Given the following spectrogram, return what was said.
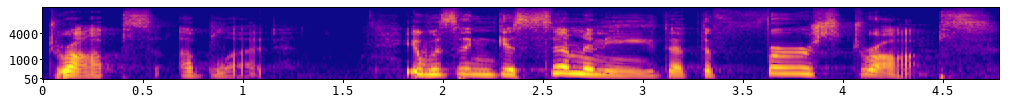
drops of blood. It was in Gethsemane that the first drops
